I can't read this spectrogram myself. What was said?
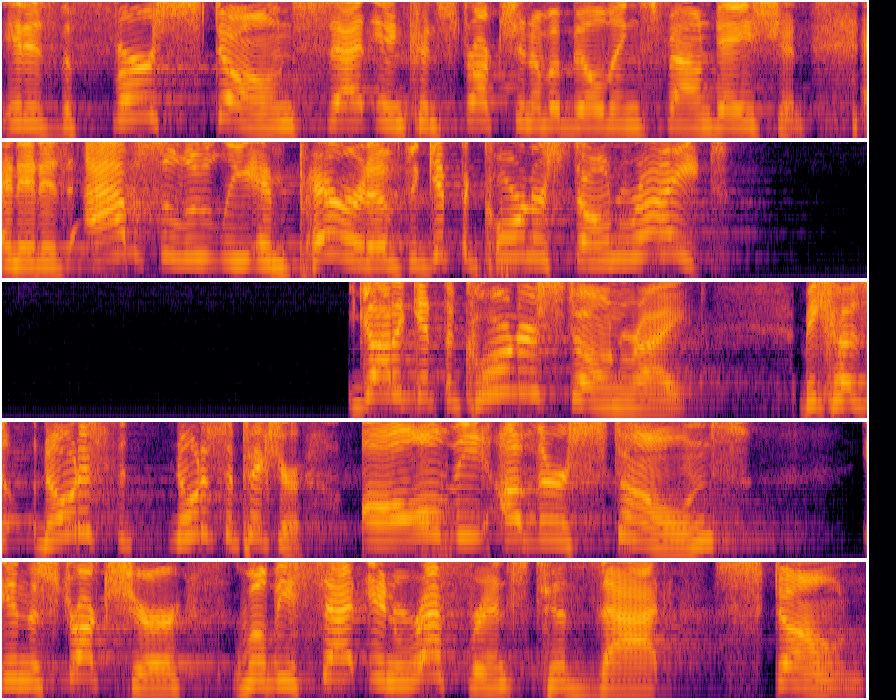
It is the first stone set in construction of a building's foundation. And it is absolutely imperative to get the cornerstone right. You got to get the cornerstone right. Because notice the, notice the picture. All the other stones in the structure will be set in reference to that stone.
